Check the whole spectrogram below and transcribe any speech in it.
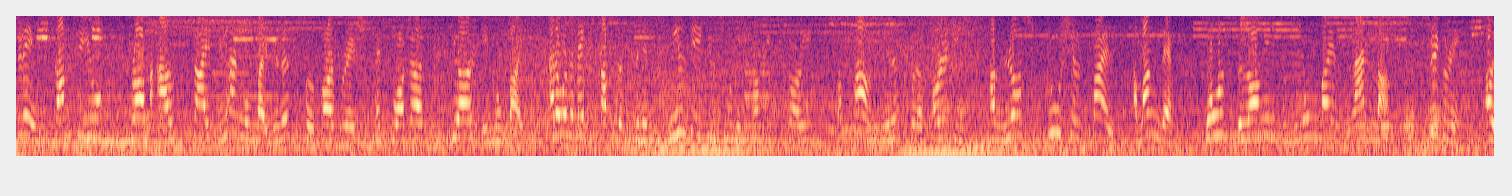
Today we come to you from outside Brihan Mumbai Municipal Corporation headquarters here in Mumbai. And over the next couple of minutes, we'll take you through the shocking story of how the municipal authorities have lost crucial files, among them those belonging to Mumbai's landmarks, triggering a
